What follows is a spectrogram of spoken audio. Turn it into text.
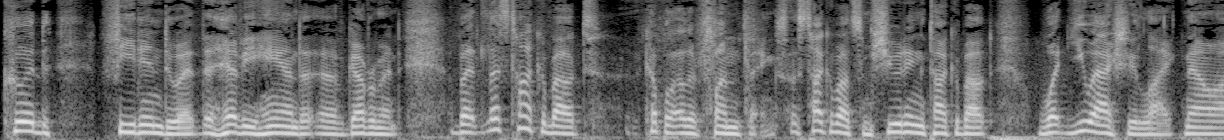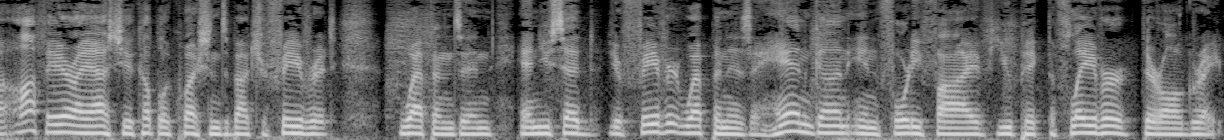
could feed into it, the heavy hand of government. But let's talk about a couple of other fun things. Let's talk about some shooting and talk about what you actually like. Now, uh, off air, I asked you a couple of questions about your favorite weapons, and, and you said your favorite weapon is a handgun in 45. You pick the flavor, they're all great.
